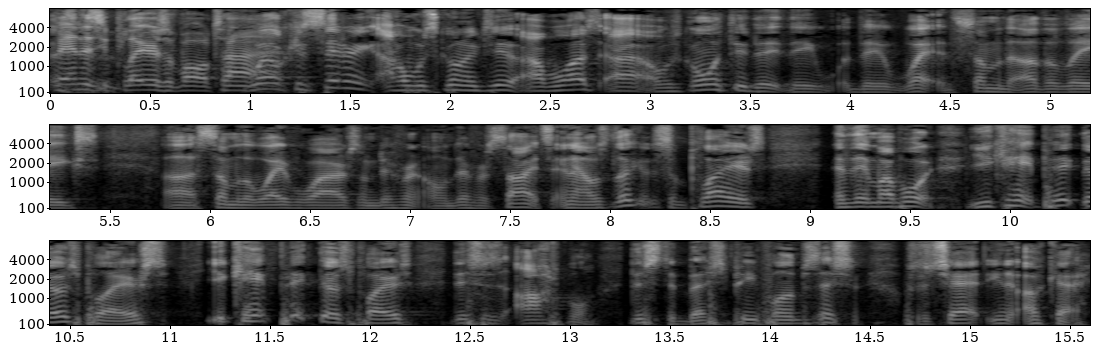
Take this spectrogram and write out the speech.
fantasy players of all time. Well, considering I was going to do, I was I was going through the the, the some of the other leagues, uh, some of the waiver wires on different on different sites, and I was looking at some players, and then my boy, you can't pick those players. You can't pick those players. This is optimal. This is the best people in position. So, Chad, you know, okay.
